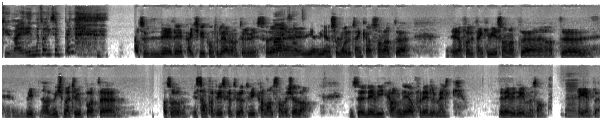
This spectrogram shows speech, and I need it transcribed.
kumeieriene f.eks.? Altså, det, det, kan ikke vi kontrollere, naturligvis. Så det, Nei, igjen, så må du tenke sånn at eh, i hvert fall tenker vi sånn at, eh, at vi har mye mer tro på at altså, I stedet for at vi skal tro at vi kan alt sammen sjøl, så det vi kan, det er å foredle melk. Det er det vi driver med, sant? Mm. egentlig.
